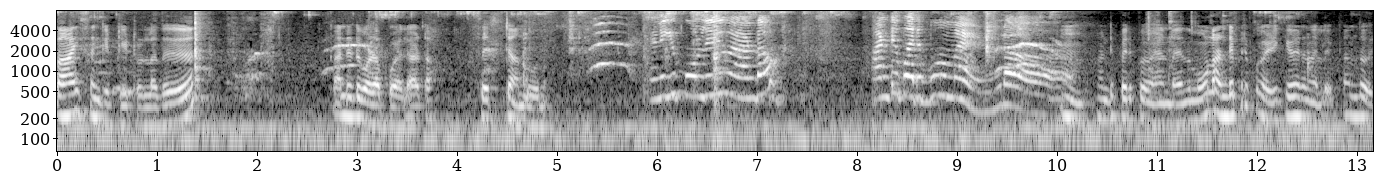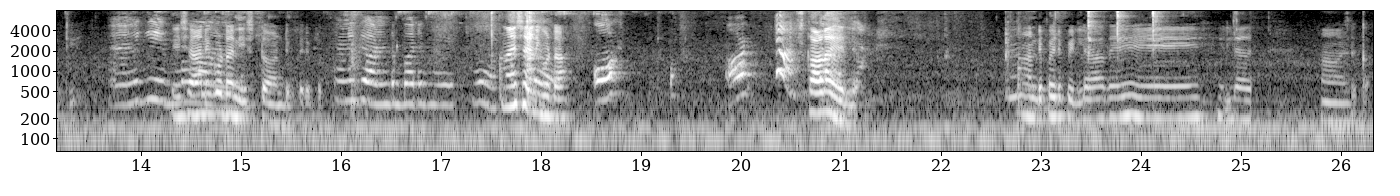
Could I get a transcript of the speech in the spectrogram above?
പായസം കിട്ടിയിട്ടുള്ളത്. കണ്ടിട്ട് കുഴപ്പമില്ല കേട്ടോ. സെറ്റാന്ന് തോന്നുന്നു. അണ്ടിപ്പരിപ്പും വേണ്ട. മോൾ അണ്ടിപ്പരിപ്പ് കഴിക്കുമായിരുന്നല്ലോ ഇപ്പൊ എന്താ പറ്റി? എനിക്ക് ഇഷ്ടം അണ്ടിപ്പരിപ്പ്. എന്നാ ഒട്ടും കളയല്ല? അണ്ടിപ്പരിപ്പ് ഇല്ലാതെ ഇല്ലാതെ. ആ എടുക്കാം.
